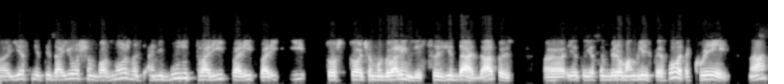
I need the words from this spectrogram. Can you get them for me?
э, если ты даешь им возможность, они будут творить, творить, творить. И то, что, о чем мы говорим здесь, созидать, да, то есть э, это, если мы берем английское слово, это create, да,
